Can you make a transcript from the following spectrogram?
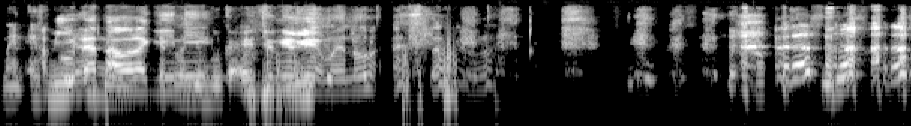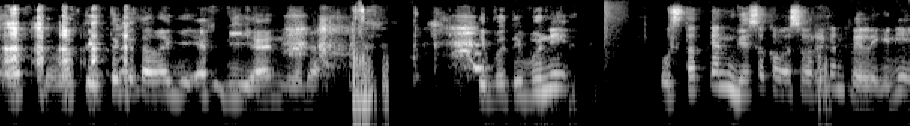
main FB. Aku udah tahu lagi Kita ini buka ujungnya kayak mana. Astagfirullah. Terus, terus, terus. waktu, waktu itu kita lagi FB-an ya tiba-tiba nih Ustadz kan biasa kalau sore kan keliling ini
